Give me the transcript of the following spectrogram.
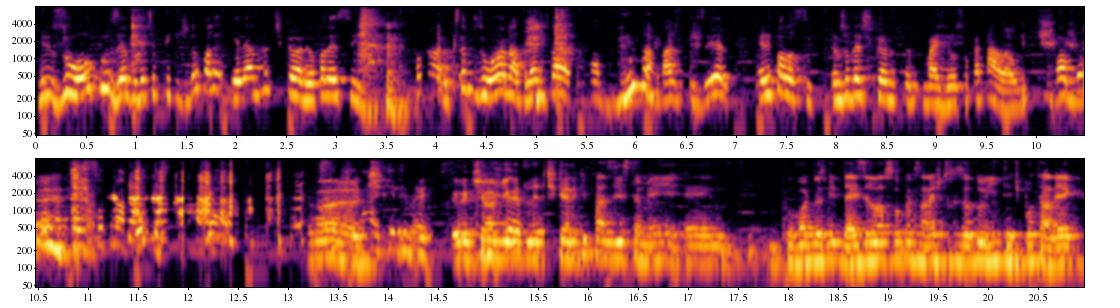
me zoou o Cruzeiro, porque tinha perdido. Eu falei, ele é atleticano. Eu falei assim, mano, por que você tá me zoando? O Atlético tá, tá muito abaixo do Cruzeiro. Ele falou assim: eu não sou atleticano, mas eu sou catalão. Ó, bom, eu um na boca. Mano, eu Ai, ti- aquele velho. Eu tinha um amigo atleticano que fazia isso também. é, por volta de 2010, ele lançou o personagem do Inter de Porto Alegre.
